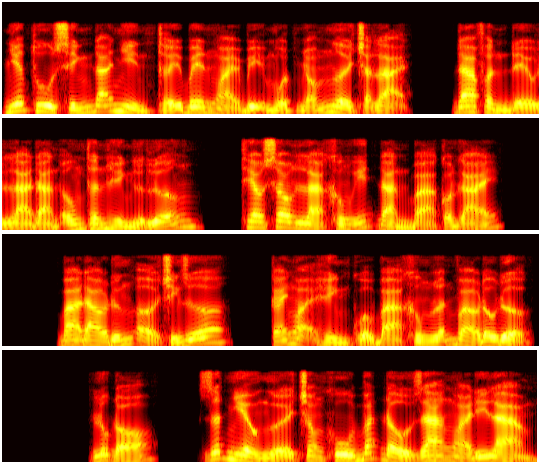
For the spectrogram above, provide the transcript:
nhiếp thu xính đã nhìn thấy bên ngoài bị một nhóm người chặn lại đa phần đều là đàn ông thân hình lực lưỡng, theo sau là không ít đàn bà con gái. Bà đào đứng ở chính giữa, cái ngoại hình của bà không lẫn vào đâu được. Lúc đó, rất nhiều người trong khu bắt đầu ra ngoài đi làm,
